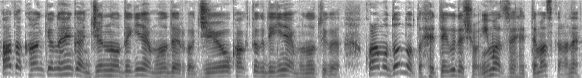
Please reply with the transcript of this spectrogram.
あとは環境の変化に順応できないものであるか、需要を獲得できないものというか、これはもうどんどんと減っていくでしょう。今ですね、減ってますからね。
